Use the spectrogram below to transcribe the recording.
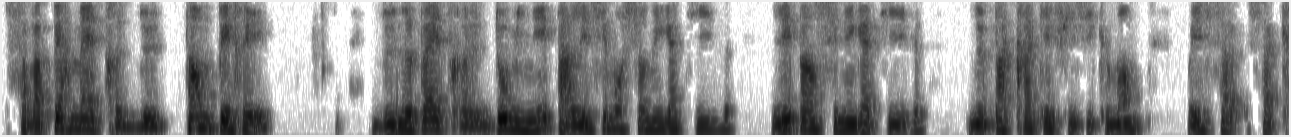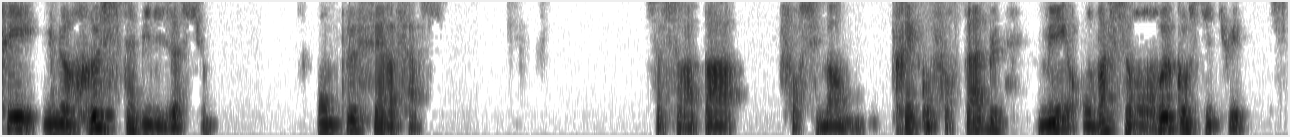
ça va permettre de tempérer, de ne pas être dominé par les émotions négatives, les pensées négatives, ne pas craquer physiquement, voyez, ça, crée une restabilisation. On peut faire face. Ça ne sera pas forcément très confortable, mais on va se reconstituer. C'est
